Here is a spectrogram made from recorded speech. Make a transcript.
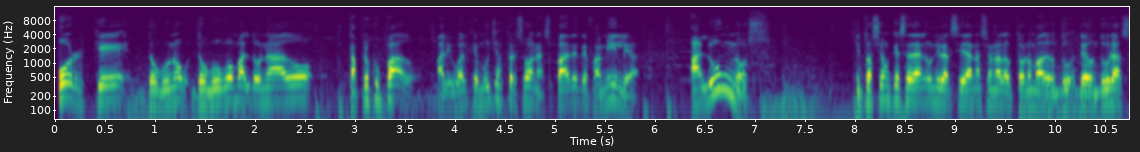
porque don, Hugo Maldonado está preocupado, al igual que muchas personas, padres de familia, alumnos. Situación que se da en la Universidad Nacional Autónoma de Honduras,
